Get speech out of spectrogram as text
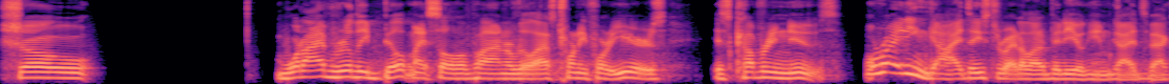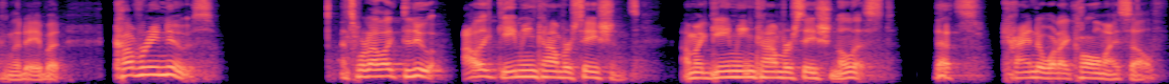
So, what I've really built myself upon over the last 24 years is covering news. Well, writing guides. I used to write a lot of video game guides back in the day, but covering news. That's what I like to do. I like gaming conversations. I'm a gaming conversationalist. That's kind of what I call myself.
